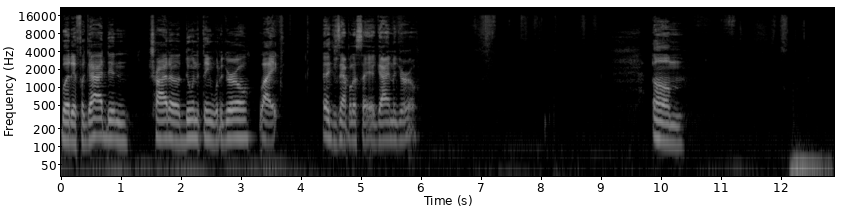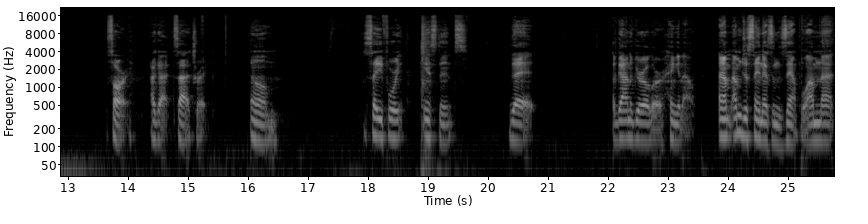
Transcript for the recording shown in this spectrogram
But if a guy didn't try to do anything with a girl, like example, let's say a guy and a girl. Um sorry, I got sidetracked. Um say for instance that a guy and a girl are hanging out. I'm, I'm just saying as an example. I'm not,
